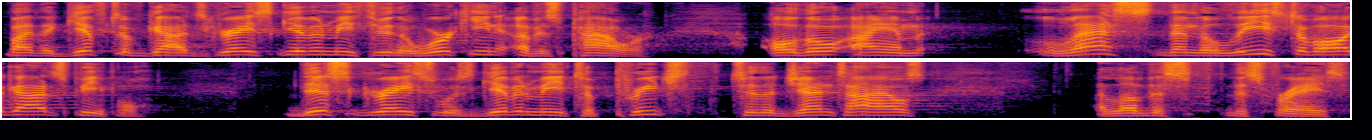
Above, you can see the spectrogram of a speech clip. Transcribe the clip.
by the gift of God's grace given me through the working of his power. Although I am less than the least of all God's people, this grace was given me to preach to the Gentiles. I love this, this phrase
